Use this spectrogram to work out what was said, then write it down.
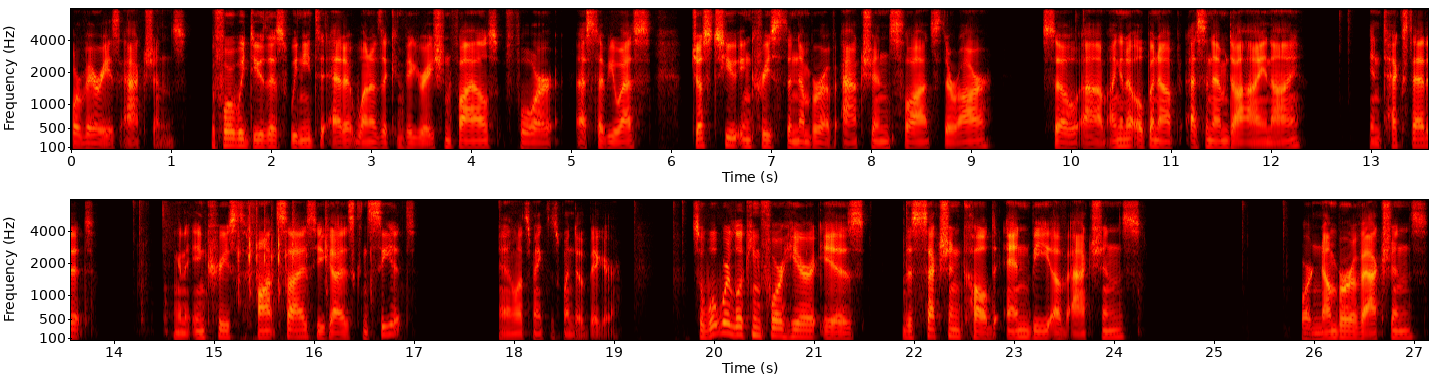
for various actions. Before we do this, we need to edit one of the configuration files for SWS just to increase the number of action slots there are. So um, I'm going to open up snm.ini in TextEdit. I'm going to increase the font size so you guys can see it. And let's make this window bigger. So what we're looking for here is this section called NB of actions or number of actions.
